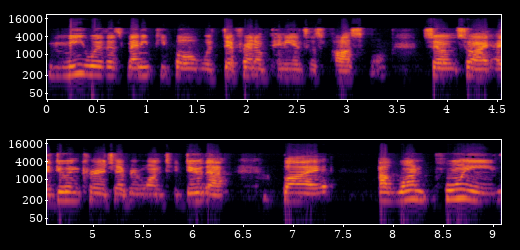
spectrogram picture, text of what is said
meet with as many people with different opinions as possible. So, so I, I do encourage everyone to do that. But at one point,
